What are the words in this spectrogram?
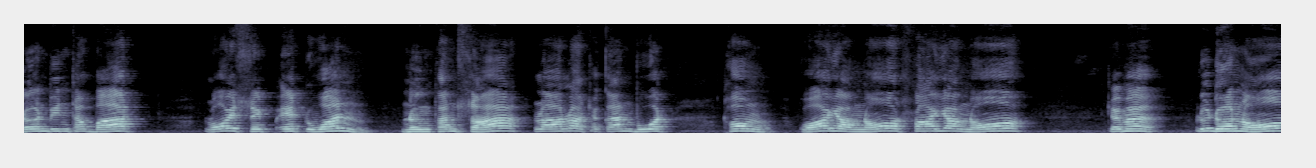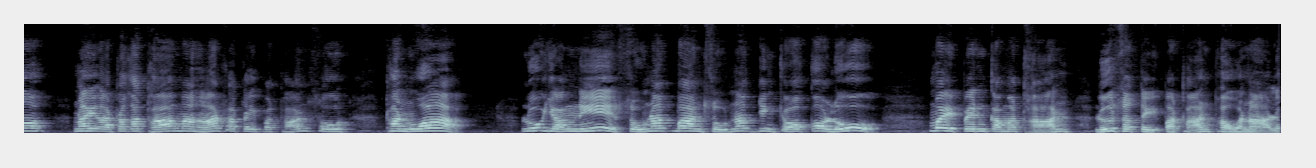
เดินบินทบาทร้อยสิบเอ็ดวันหนึ่งพันษาลาราชการบวชท่องขวาอย่างหนอ ซ้ายอย่างหนอ ใช่ไหมหรือเดินหนอ ในอัตถกถามหาสติปัฏฐานสูตร ท่านว่า รู้อย่างนี้สุนัขบ้านสุนัขยิงจอกก็รู้ ไม่เป็นกรรมฐานหรือสติปัฏฐานภาวนาเ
